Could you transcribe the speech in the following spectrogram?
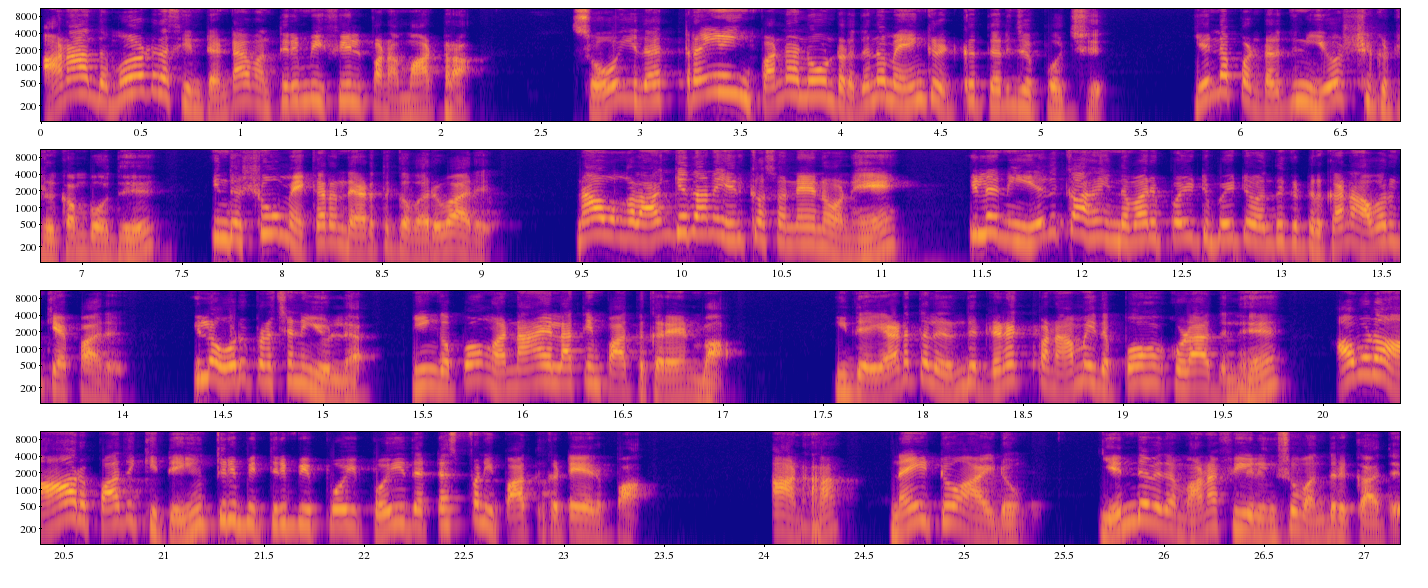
ஆனா அந்த மர்டரஸ் இன்டென்ட் அவன் திரும்பி ஃபீல் பண்ண மாட்டான் சோ இதை ட்ரைனிங் பண்ணணுன்றது நம்ம எங்கிரிட்க்கு தெரிஞ்சு போச்சு. என்ன பண்றதுன்னு யோசிச்சுக்கிட்டு இருக்கும்போது இந்த ஷூ மேக்கர் அந்த இடத்துக்கு வருவாரு. நான் உங்களை அங்கே தானே இருக்க சொன்னேனோனே இல்லை நீ எதுக்காக இந்த மாதிரி போயிட்டு போயிட்டு வந்துகிட்டு இருக்கான்னு அவரும் கேட்பாரு இல்லை ஒரு பிரச்சனையும் இல்லை. நீங்க போங்க நான் எல்லாத்தையும் பார்த்துக்கிறேன்பா இந்த இடத்துல இருந்து டிடெக்ட் பண்ணாமல் இதை போகக்கூடாதுன்னு அவனும் ஆறு பாதிக்கிட்டையும் திருப்பி திருப்பி போய் போய் இதை டெஸ்ட் பண்ணி பார்த்துக்கிட்டே இருப்பான். ஆனா நைட்டும் ஆயிடும். எந்த விதமான ஃபீலிங்ஸும் வந்திருக்காது.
